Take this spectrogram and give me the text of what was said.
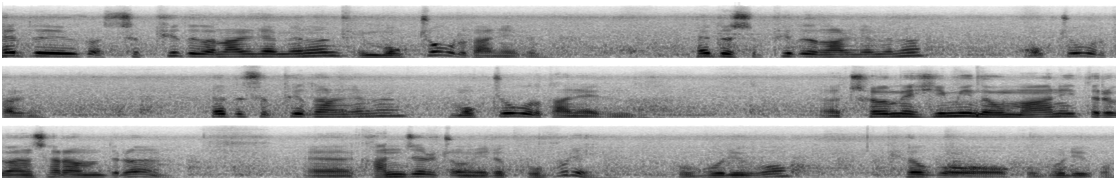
헤드가 스피드가 나려면은 이 목쪽으로 다녀야 됩니다. 헤드 스피드가 나려면은 목 쪽으로 달려. 헤드 스피드 나려면 목 쪽으로 다녀야 된다. 어, 처음에 힘이 너무 많이 들어간 사람들은 에, 관절을 좀 이렇게 구부려요. 구부리고 펴고 구부리고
